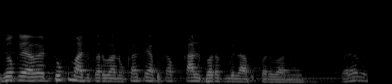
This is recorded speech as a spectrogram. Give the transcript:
જો કે હવે ટૂંકમાં જ કરવાનું કારણ કે કાલ ભરત મિલાપ કરવાનો છે. બરાબર?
